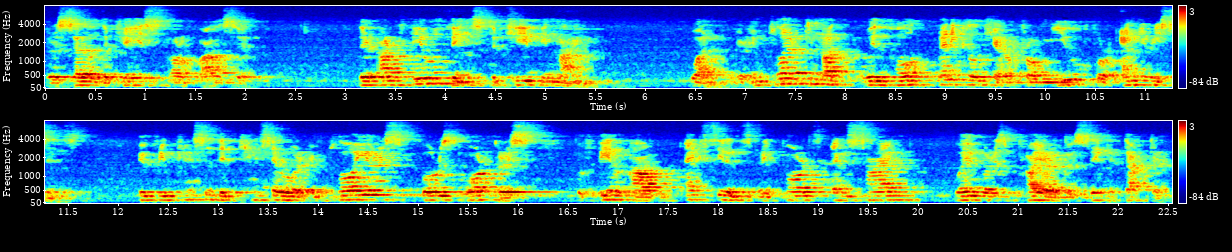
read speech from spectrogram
you'll settle the case or file suit. There are a few things to keep in mind. 1. Your employer cannot withhold medical care from you for any reasons. We've represented cases where employers forced workers to fill out accident reports and sign waivers prior to seeing a doctor.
